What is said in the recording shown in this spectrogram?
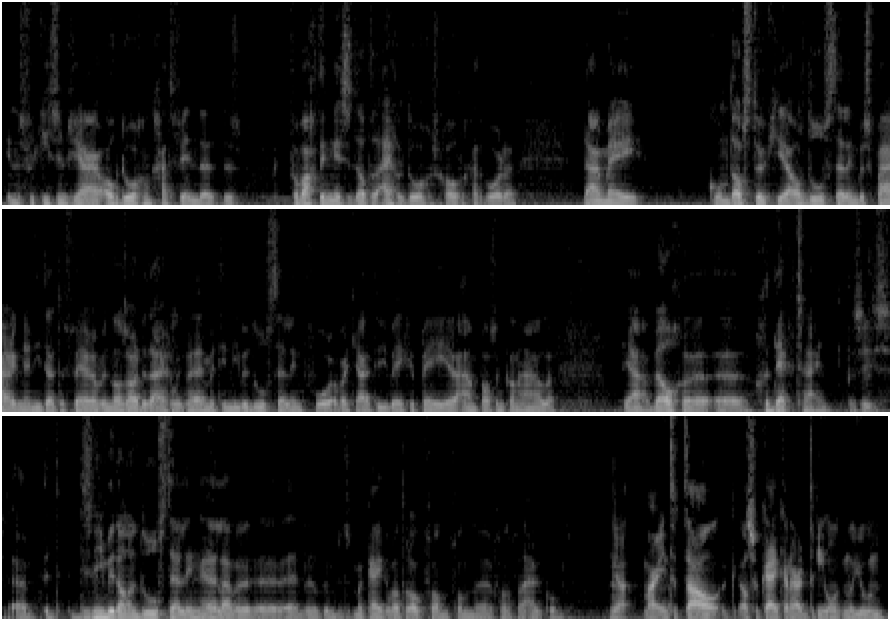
in het verkiezingsjaar ook doorgang gaat vinden. Dus verwachting is dat het eigenlijk doorgeschoven gaat worden. Daarmee komt dat stukje als doelstelling besparingen niet uit de verf. En dan zou dit eigenlijk hè, met die nieuwe doelstelling voor wat je uit die WGP-aanpassing kan halen, ja, wel ge- eh, gedekt zijn. Precies. Eh, het, het is niet meer dan een doelstelling. Hè. Laten we eh, dus maar kijken wat er ook van, van, eh, van, van uitkomt. Ja, maar in totaal, als we kijken naar 300 miljoen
